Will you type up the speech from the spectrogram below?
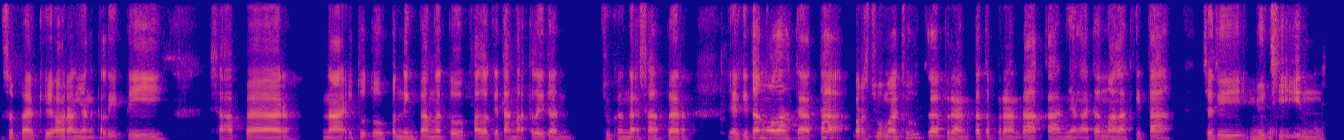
sebagai orang yang teliti, sabar. Nah itu tuh penting banget tuh. Kalau kita nggak teliti dan juga nggak sabar, ya kita ngolah data percuma juga berant tetap berantakan. Yang ada malah kita jadi nyuciin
